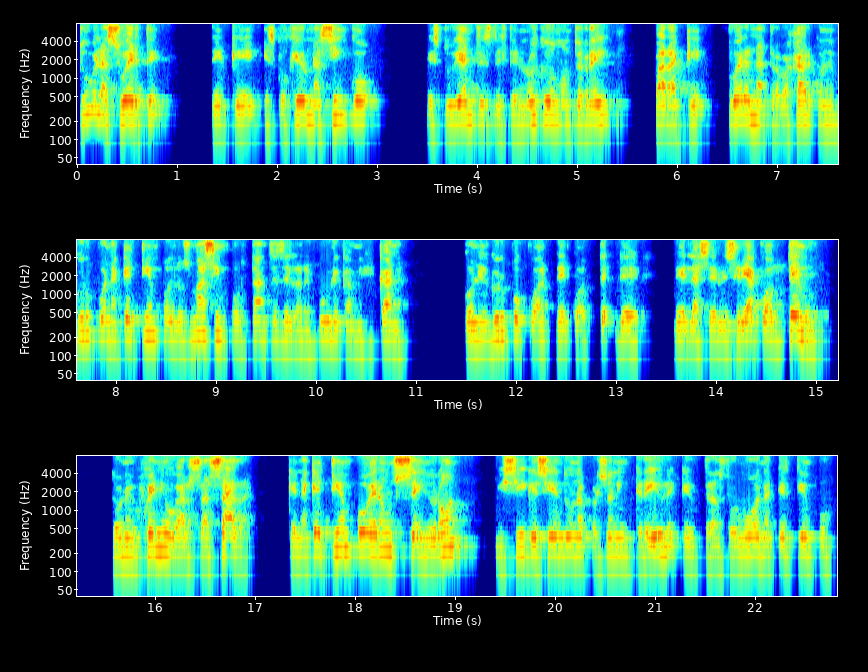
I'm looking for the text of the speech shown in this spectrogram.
tuve la suerte de que escogieron a cinco estudiantes del Tecnológico de Monterrey para que fueran a trabajar con el grupo en aquel tiempo de los más importantes de la República Mexicana, con el grupo de, de, de la cervecería Cuauhtémoc, don Eugenio Garzazada, que en aquel tiempo era un señorón y sigue siendo una persona increíble que transformó en aquel tiempo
